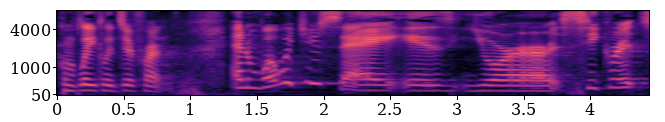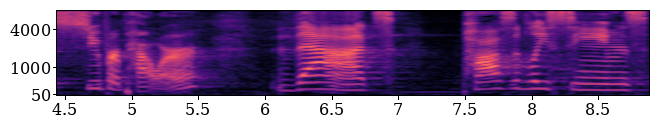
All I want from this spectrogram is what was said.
completely different. And what would you say is your secret superpower that possibly seems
